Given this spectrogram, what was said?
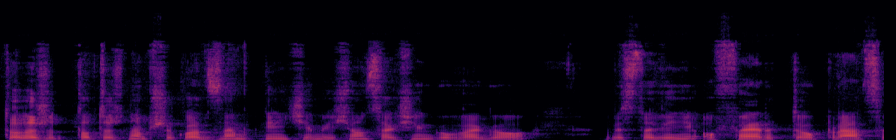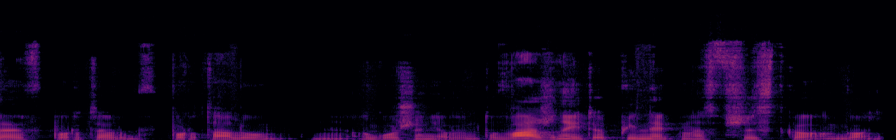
To też, to też na przykład zamknięcie miesiąca księgowego, wystawienie oferty o pracę w portalu, w portalu mm, ogłoszeniowym. To ważne i to pilne, to nas wszystko goni.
